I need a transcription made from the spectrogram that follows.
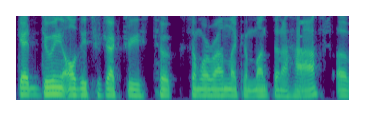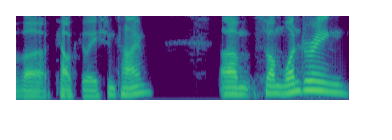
get doing all these trajectories took somewhere around like a month and a half of uh, calculation time. Um, so I'm wondering,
